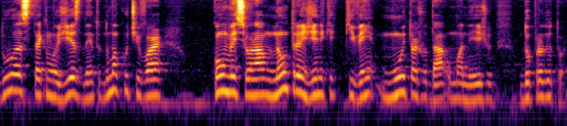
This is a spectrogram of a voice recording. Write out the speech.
duas tecnologias dentro de uma cultivar convencional não transgênica que vem muito ajudar o manejo do produtor.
